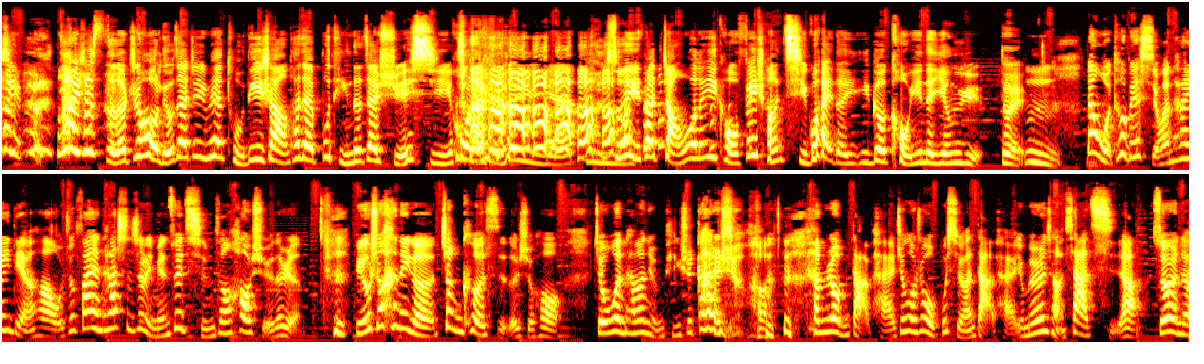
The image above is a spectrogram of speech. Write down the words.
是他是死了之后留在这一片土地上，他在不停的在学习后来人的语言，所以他掌握了一口非常奇怪的一个口音的英语。对，嗯，但我特别喜欢他一点哈，我就发现他是这里面最勤奋好学的人。比如说那个政客死的时候，就问他们你们平时干什么？他们说我们打牌。政客说我不喜欢打牌，有没有人想下棋啊？所有人就。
